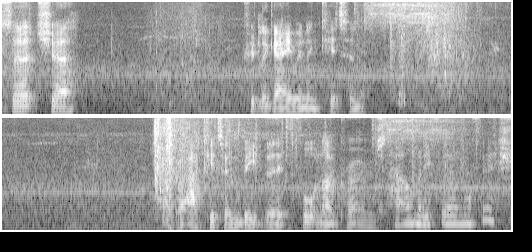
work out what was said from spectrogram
Searcher, Cridler Gaming and Kitten. But our Kitten beat the Fortnite pros. How many thermal fish?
